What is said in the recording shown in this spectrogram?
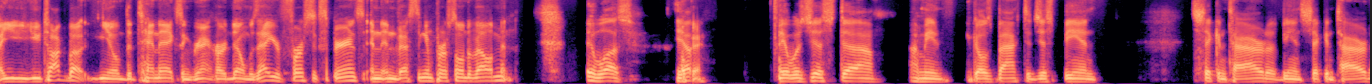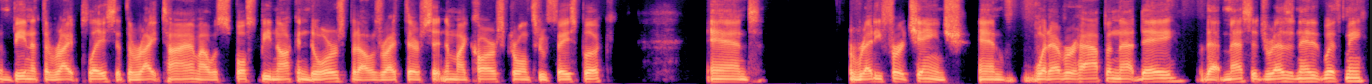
uh, you, you talk about, you know, the 10X and Grant Cardone. Was that your first experience in investing in personal development? It was. Yep. Okay. It was just, uh, I mean, it goes back to just being sick and tired of being sick and tired and being at the right place at the right time. I was supposed to be knocking doors, but I was right there sitting in my car scrolling through Facebook. And ready for a change. And whatever happened that day, that message resonated with me.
